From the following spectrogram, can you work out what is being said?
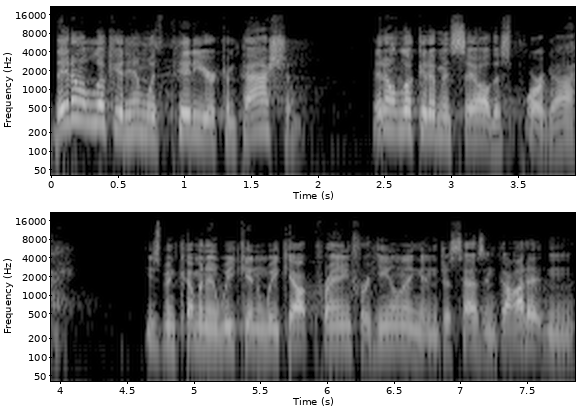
they don't look at him with pity or compassion. They don't look at him and say, oh, this poor guy. He's been coming in week in and week out praying for healing and just hasn't got it, and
